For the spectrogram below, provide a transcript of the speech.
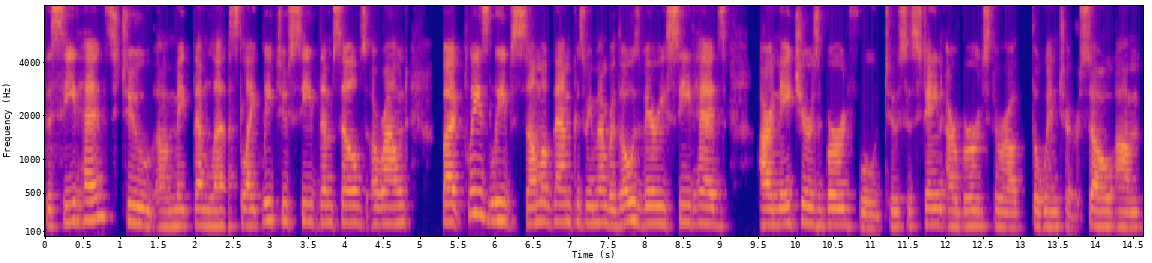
the seed heads to uh, make them less likely to seed themselves around. But please leave some of them because remember, those very seed heads are nature's bird food to sustain our birds throughout the winter. So, um,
